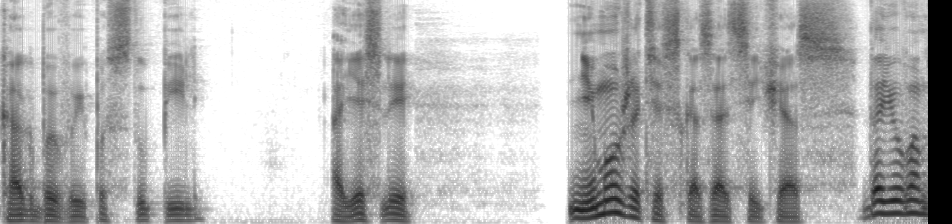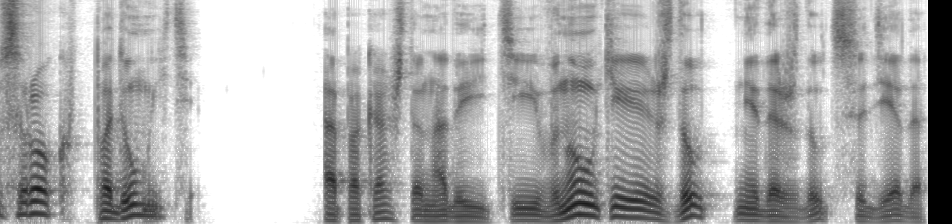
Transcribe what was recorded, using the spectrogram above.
как бы вы поступили. А если не можете сказать сейчас, даю вам срок, подумайте. А пока что надо идти. Внуки ждут, не дождутся деда.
